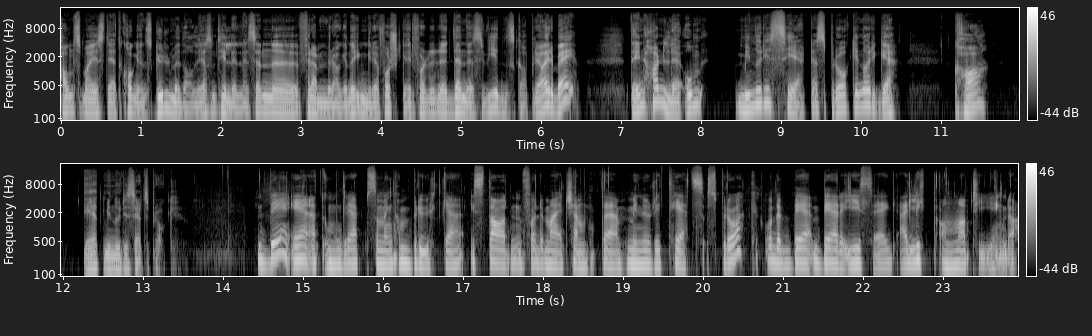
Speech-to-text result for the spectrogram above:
Hans Majestet Kongens gullmedalje, som tildeles en eh, fremragende yngre forsker for dennes vitenskapelige arbeid. Den handler om minoriserte språk i Norge. Hva er et minorisert språk? Det er et omgrep som en kan bruke i stedet for det mer kjente minoritetsspråk, og det bærer i seg ei litt annen tying, da.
